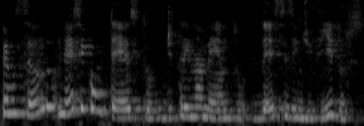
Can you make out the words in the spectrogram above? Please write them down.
pensando nesse contexto de treinamento desses indivíduos,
